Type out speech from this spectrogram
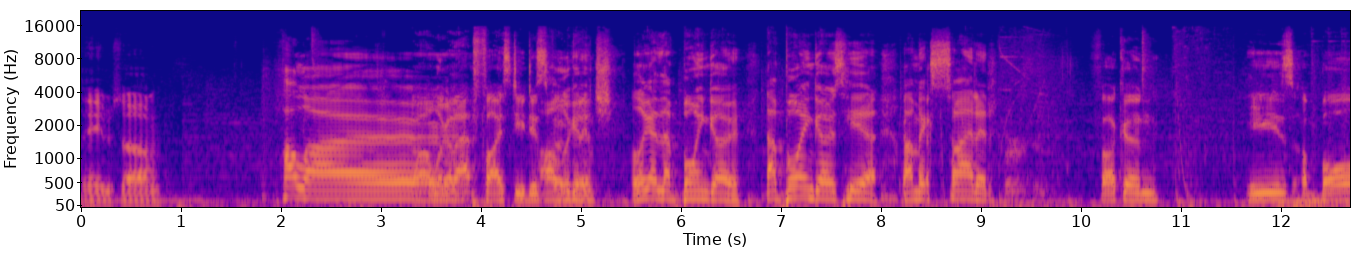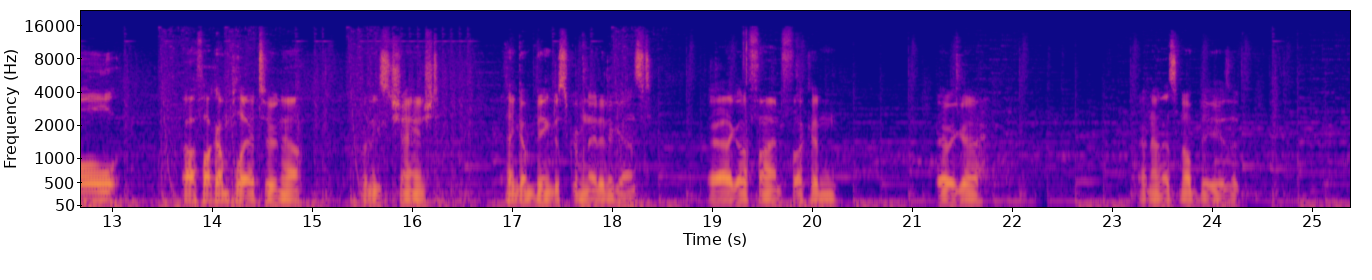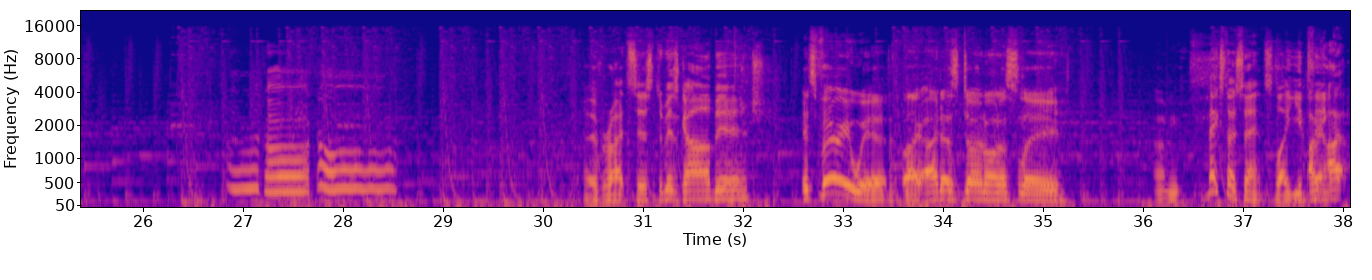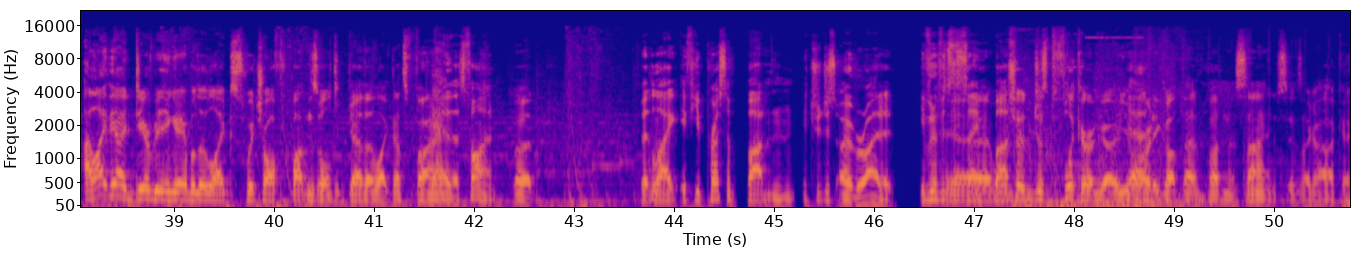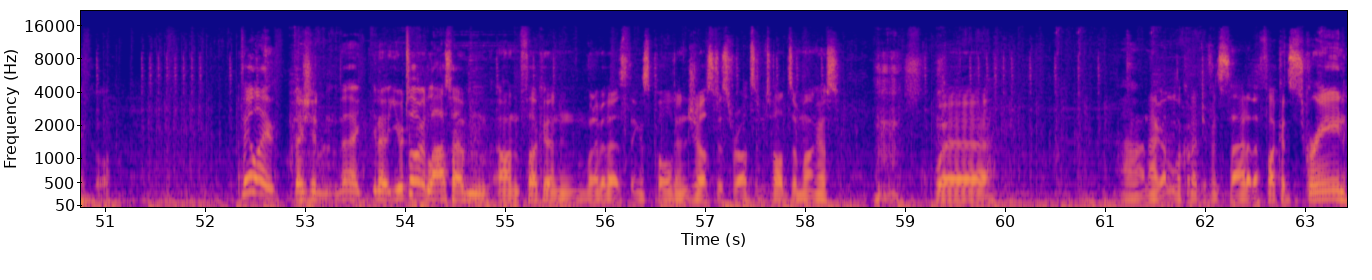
Theme song. Hello. Oh, look at that feisty disco Oh, look at him. bitch. Look at that boingo. That boingo's here. I'm excited. Fucking. He's a ball. Oh, fuck, I'm player two now. Everything's changed. I think I'm being discriminated against. Alright, I gotta find fucking. There we go. Oh, no, that's not B, is it? Override system is garbage. It's very weird. Like, I just don't honestly. Um, Makes no sense. Like you'd I, think. mean, I, I like the idea of being able to, like, switch off buttons altogether. Like, that's fine. yeah, that's fine. But. But like, if you press a button, it should just override it, even if it's the Yeah, same well, it button. should just flicker and go, you've Yeah. already got that button assigned. So it's like, oh, okay, cool. I feel like they should, like, you know, you were talking last time on fucking, whatever that thing is called, Injustice Rods and Tods Among Us, where, oh, now I gotta look on a different side of the fucking screen.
